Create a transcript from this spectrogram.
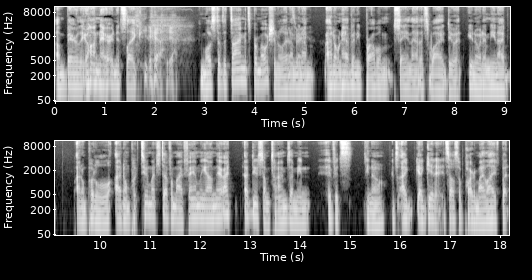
i'm barely on there and it's like yeah yeah. most of the time it's promotional and That's i mean right. i'm i don't have any problem saying that. That's why i do it. You know what i mean? I i don't put a i don't put too much stuff of my family on there. I i do sometimes. I mean if it's you know it's i i get it. It's also part of my life but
